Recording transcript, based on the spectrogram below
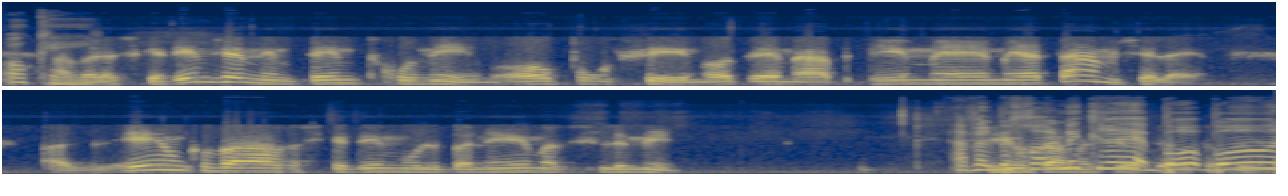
אוקיי. אבל השקדים שהם נמצאים טחונים, או פרוסים, או זה, מאבדים אה, מהטעם שלהם. אז אם כבר שקדים מולבנים, אז שלמים. אבל בכל מקרה, שיותר בוא.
